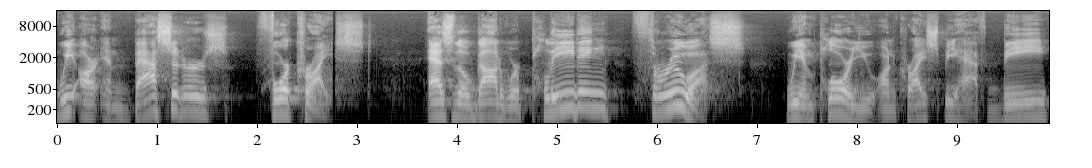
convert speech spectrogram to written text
we are ambassadors for Christ, as though God were pleading through us, we implore you on Christ's behalf be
